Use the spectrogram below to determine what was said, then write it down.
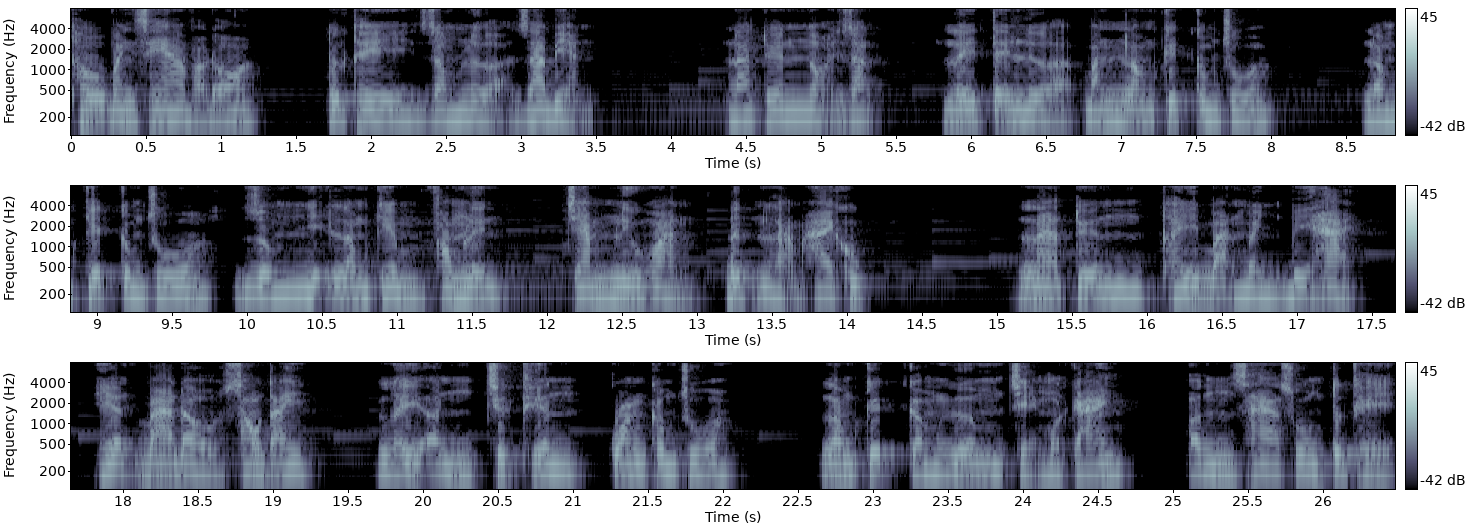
thâu bánh xe vào đó, tức thì dòng lửa ra biển. La tuyên nổi giận, lấy tên lửa bắn long kiết công chúa long kiết công chúa dùng nhị long kiếm phóng lên, chém lưu hoàn, đứt làm hai khúc. La tuyên thấy bạn mình bị hại, hiện ba đầu sáu tay, lấy ấn trước thiên quang công chúa. Long kiết cầm gươm chỉ một cái, ấn xa xuống tức thể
